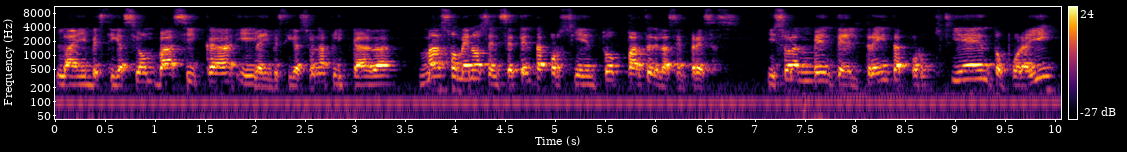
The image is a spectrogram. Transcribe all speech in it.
la investigación básica y la investigación aplicada, más o menos en 70% parte de las empresas. Y solamente el 30% por ahí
